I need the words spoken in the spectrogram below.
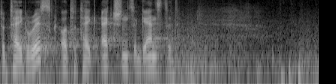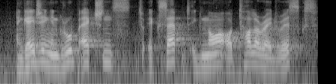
to take risk or to take actions against it. Engaging in group actions to accept, ignore, or tolerate risks.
